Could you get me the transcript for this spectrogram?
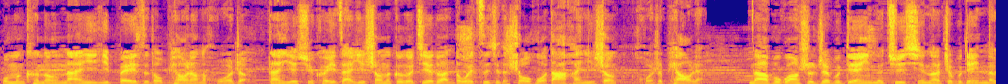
我们可能难以一辈子都漂亮的活着，但也许可以在一生的各个阶段都为自己的收获大喊一声“活着漂亮”。那不光是这部电影的剧情呢，这部电影的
